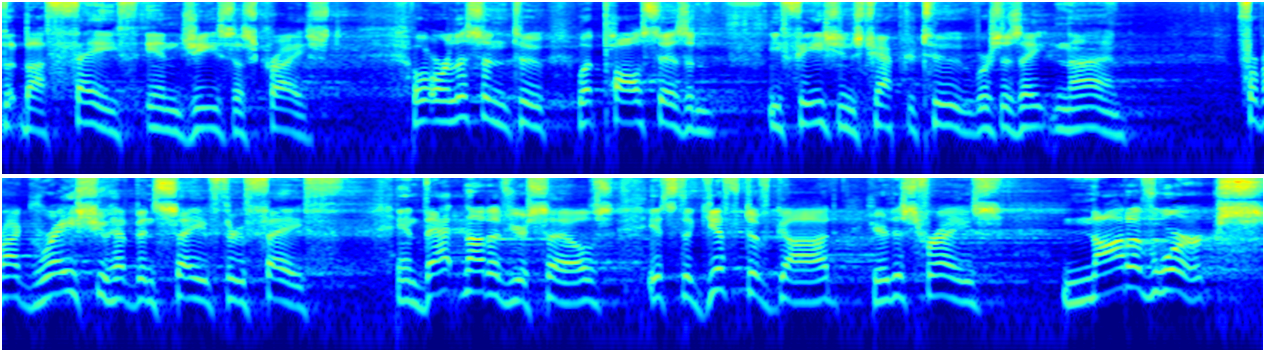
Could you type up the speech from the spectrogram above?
but by faith in Jesus Christ. Or, or, listen to what Paul says in Ephesians chapter 2, verses 8 and 9. For by grace you have been saved through faith, and that not of yourselves, it's the gift of God, hear this phrase, not of works,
